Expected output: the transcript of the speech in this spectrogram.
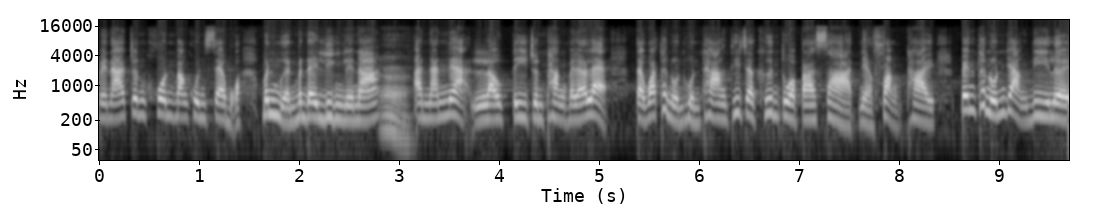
ไปนะ จนคนบางคนแซวบอกว่ามันเหมือนบันไดลิงเลยนะอ่าอันนั้นเนี่ยเราตีจนพังไปแล้วแหละ แต่ว่าถนนหนทางที่จะขึ้นตัวปราสาทเนี่ยฝั่งไทย เป็นถนนอย่างดีเลย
